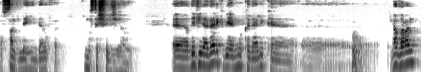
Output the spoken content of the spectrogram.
خصوصا اللي ينداروا في المستشفى الجهوي. ضيف إلى ذلك بأنه كذلك نظرا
